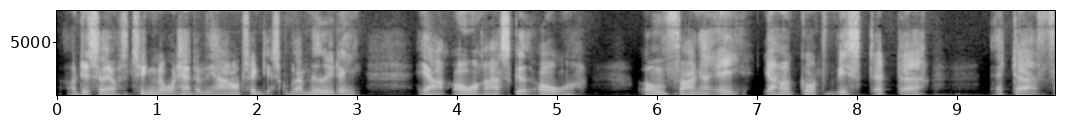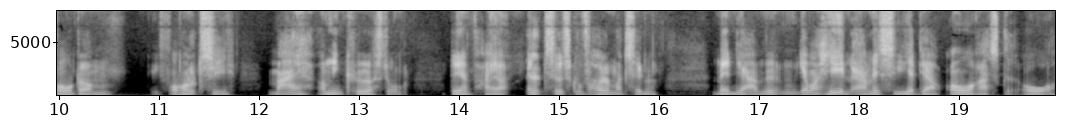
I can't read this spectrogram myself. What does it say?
og det sad jeg også tænkte over her, da vi har aftalt, at jeg skulle være med i dag. Jeg er overrasket over omfanget af, jeg har godt vidst, at der, at der er fordomme i forhold til mig og min kørestol. Det har jeg altid skulle forholde mig til. Men jeg, jeg må helt ærligt sige, at jeg er overrasket over,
